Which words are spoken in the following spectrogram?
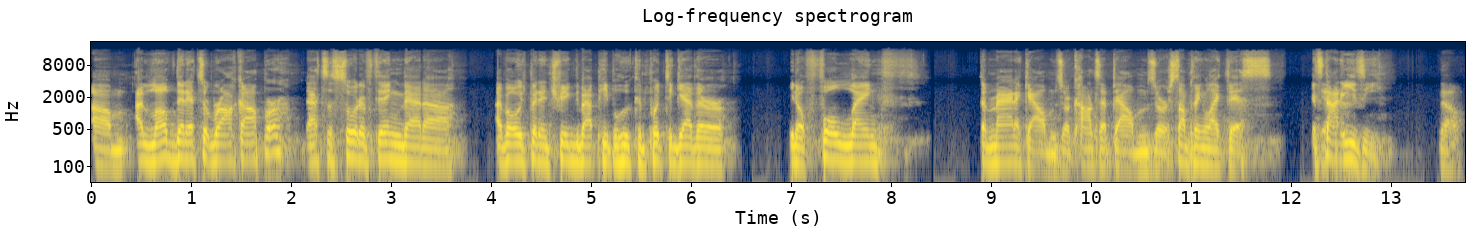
Um, I love that it's a rock opera. That's the sort of thing that uh, I've always been intrigued about. People who can put together, you know, full length thematic albums or concept albums or something like this. It's Yeah. not easy. No.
